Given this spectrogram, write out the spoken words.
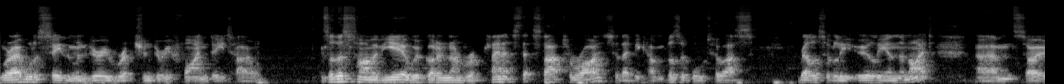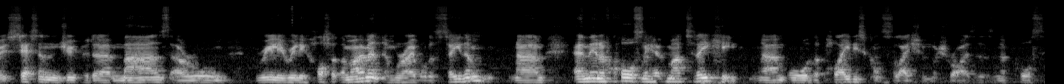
We're able to see them in very rich and very fine detail. So this time of year, we've got a number of planets that start to rise, so they become visible to us relatively early in the night. Um, so Saturn, Jupiter, Mars are all really, really hot at the moment, and we're able to see them. Um, and then, of course, we have Matariki, um, or the Pleiades constellation, which rises. And of course,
